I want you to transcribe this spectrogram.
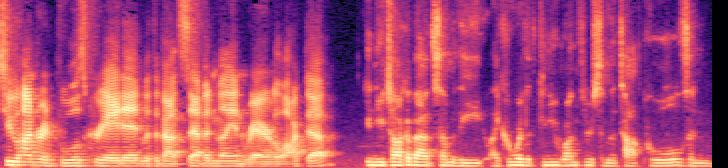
200 pools created with about 7 million rare locked up. Can you talk about some of the like who are the can you run through some of the top pools and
